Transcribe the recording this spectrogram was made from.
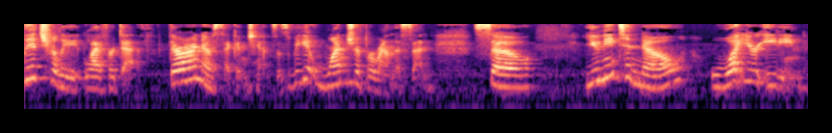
literally life or death. There are no second chances. We get one trip around the sun. So you need to know what you're eating.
